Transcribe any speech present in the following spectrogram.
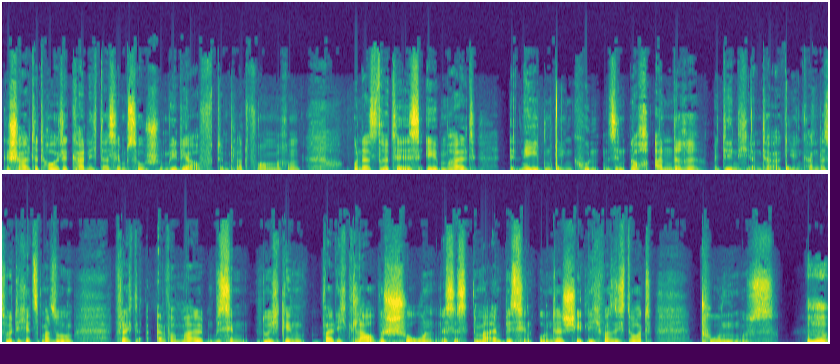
geschaltet. Heute kann ich das im Social Media auf den Plattformen machen. Und das dritte ist eben halt, neben den Kunden sind noch andere, mit denen ich interagieren kann. Das würde ich jetzt mal so vielleicht einfach mal ein bisschen durchgehen, weil ich glaube schon, es ist immer ein bisschen unterschiedlich, was ich dort tun muss. Mhm.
